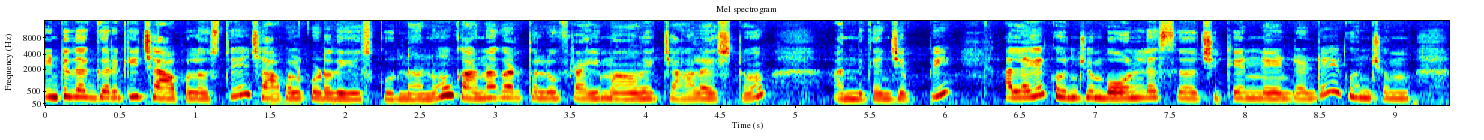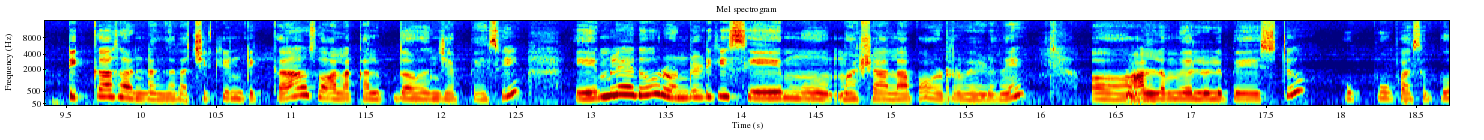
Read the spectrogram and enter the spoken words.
ఇంటి దగ్గరికి చేపలు వస్తే చేపలు కూడా తీసుకున్నాను. కానాకర్తలు ఫ్రై మామయ్యకి చాలా ఇష్టం అందుకని చెప్పి. అలాగే కొంచెం బోన్లెస్ చికెన్ ఏంటంటే కొంచెం టిక్కాస్ అంటాం కదా చికెన్ టిక్కా. సో అలా కలుపుదామని చెప్పేసి. ఏం లేదు రెండిటికి సేమ్ మసాలా పౌడర్ వేయడమే. అల్లం వెల్లుల్లి పేస్ట్ ఉప్పు పసుపు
